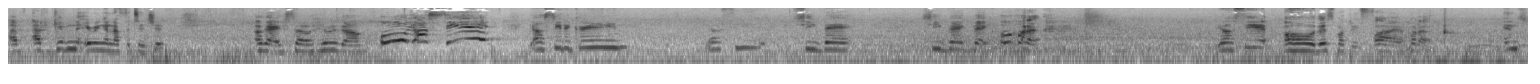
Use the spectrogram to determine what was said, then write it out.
I've, I've given the earring enough attention. Okay, so here we go. Oh, y'all see it? Y'all see the green? Y'all see it? She back. She back back. Oh, hold up. Y'all see it? Oh, this about to be fire. Hold up. Inches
